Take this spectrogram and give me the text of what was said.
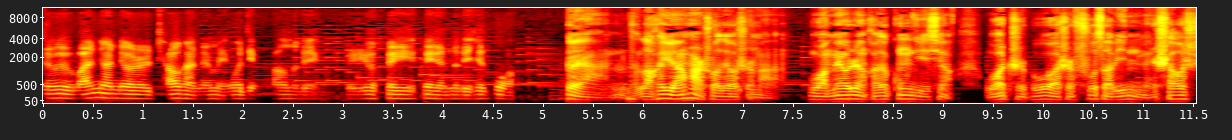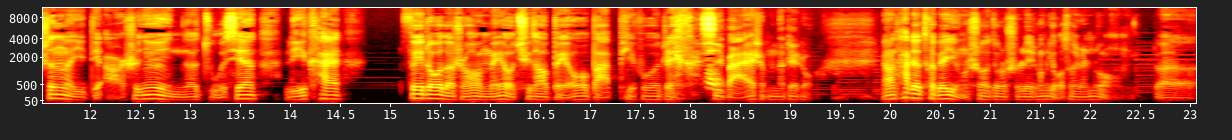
就完全就是调侃这美国警方的这个对于黑黑人的这些做法。对啊，老黑原话说的就是嘛，我没有任何的攻击性，我只不过是肤色比你们稍深了一点儿，是因为你的祖先离开非洲的时候没有去到北欧把皮肤这个 洗白什么的这种。然后他就特别影射就是这种有色人种的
